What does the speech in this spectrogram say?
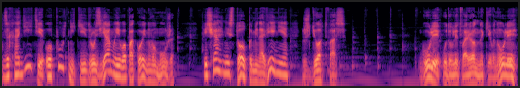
Заходите, о путники и друзья моего покойного мужа. Печальный стол поминовения ждет вас. Гули удовлетворенно кивнули,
